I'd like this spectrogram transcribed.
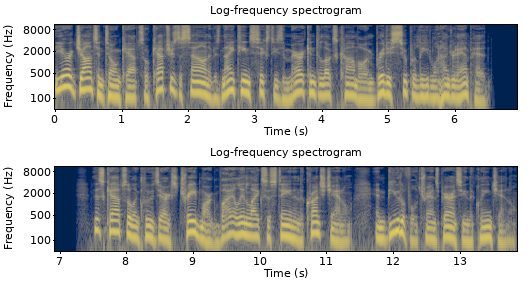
The Eric Johnson tone capsule captures the sound of his 1960s American Deluxe Combo and British Super Lead 100 amp head. This capsule includes Eric's trademark violin-like sustain in the crunch channel and beautiful transparency in the clean channel.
